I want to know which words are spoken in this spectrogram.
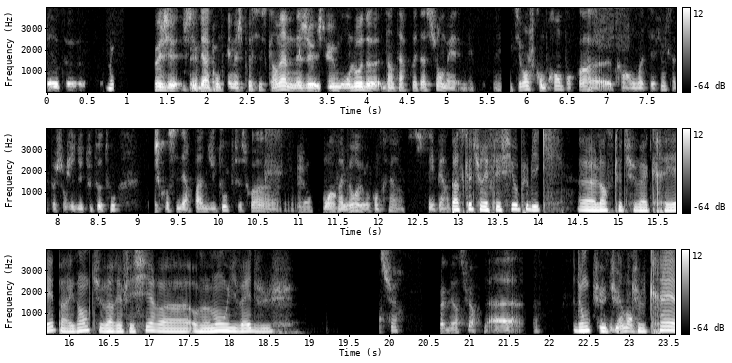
lot de, Oui, j'ai bien compris, mais je précise quand même, mais j'ai eu mon lot d'interprétations, mais effectivement, je comprends pourquoi, heu, quand on voit tes films, ça peut changer du tout au tout. Je considère pas du tout que ce soit, Gentil. moins valeureux, au contraire, c'est hyper Parce que tu réfléchis au public. Heu, lorsque tu vas créer, par exemple, tu vas réfléchir, au moment où il va être vu. Bien sûr. Bah, bien sûr. Bah, Donc tu tu le crées,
